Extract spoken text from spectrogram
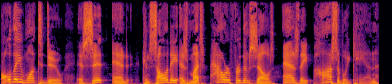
All they want to do is sit and consolidate as much power for themselves as they possibly can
